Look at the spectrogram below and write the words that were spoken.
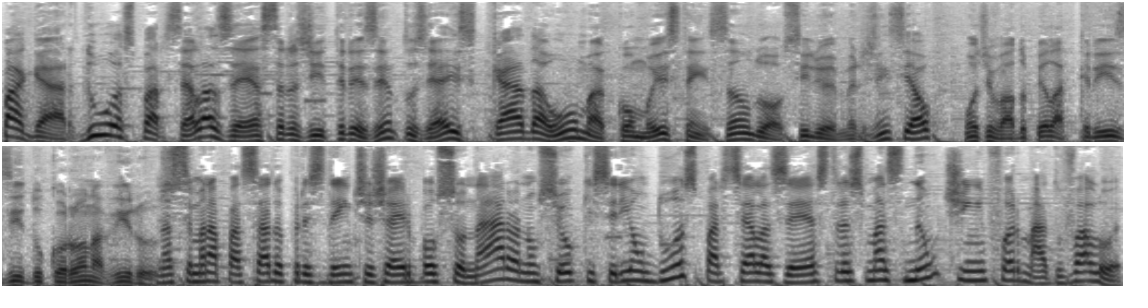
pagar duas parcelas extras de 300 reais cada uma como extensão do auxílio emergencial motivado pela crise do coronavírus. Na semana passada, o presidente Jair Bolsonaro anunciou que seriam duas parcelas extras, mas não tinha informado o valor.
